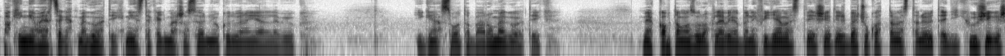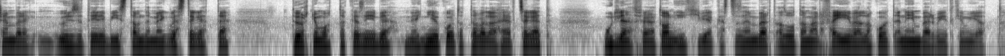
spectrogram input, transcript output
Buckingham herceget megölték, néztek egymásra szörnyűködően a jelenlevők. Igen, szólt a báró, megölték. Megkaptam az urak levélbeni figyelmeztetését, és becsukattam ezt a nőt, egyik hűséges emberek őrizetére bíztam, de megvesztegette, tört nyomott a kezébe, megnyilkoltatta vele a herceget, úgy lehet felton, így hívják ezt az embert, azóta már fejével lakolt en ember vétke miatt.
